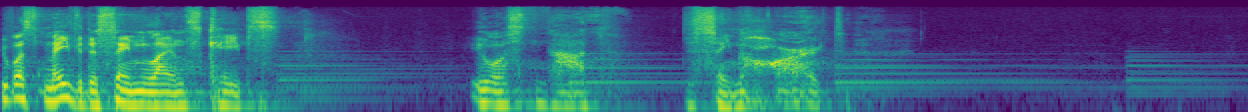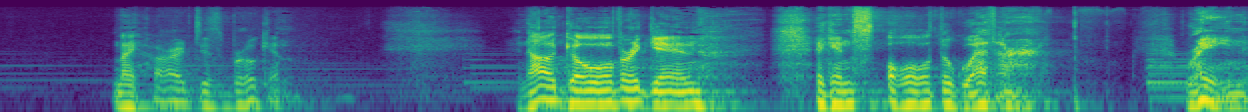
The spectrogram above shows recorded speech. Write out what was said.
It was maybe the same landscapes. It was not the same heart. My heart is broken. And I'll go over again against all the weather rain,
